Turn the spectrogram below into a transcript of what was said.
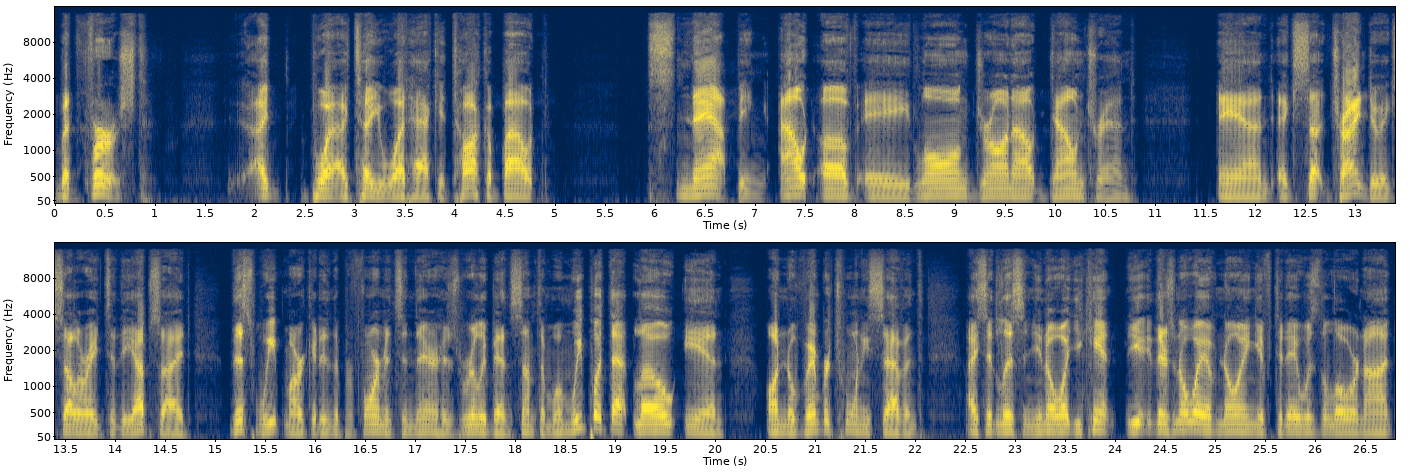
but first, I boy, I tell you what, Hackett, talk about snapping out of a long, drawn out downtrend and ex- trying to accelerate to the upside. This wheat market and the performance in there has really been something. When we put that low in on November 27th. I said, listen, you know what? You can't, you, there's no way of knowing if today was the low or not.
